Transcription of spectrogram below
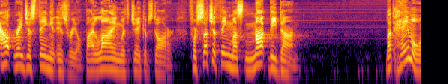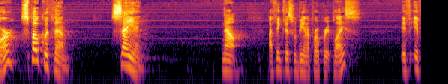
outrageous thing in Israel by lying with Jacob's daughter. For such a thing must not be done. But Hamor spoke with them, saying, Now, I think this would be an appropriate place. If, if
